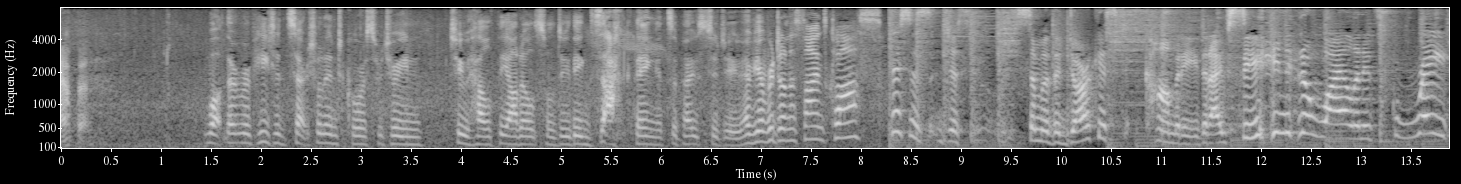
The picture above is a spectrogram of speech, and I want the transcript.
happen what the repeated sexual intercourse between two healthy adults will do the exact thing it's supposed to do. Have you ever done a science class? This is just some of the darkest comedy that I've seen in a while, and it's great.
